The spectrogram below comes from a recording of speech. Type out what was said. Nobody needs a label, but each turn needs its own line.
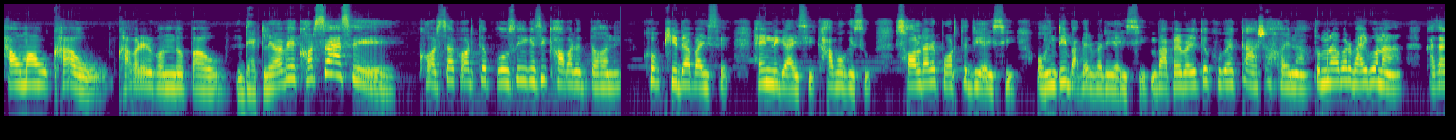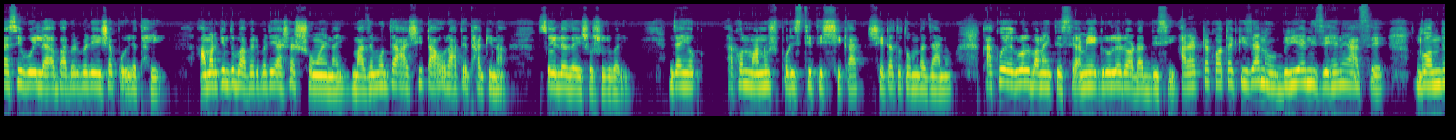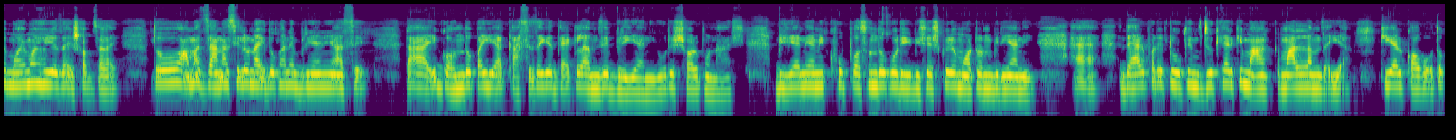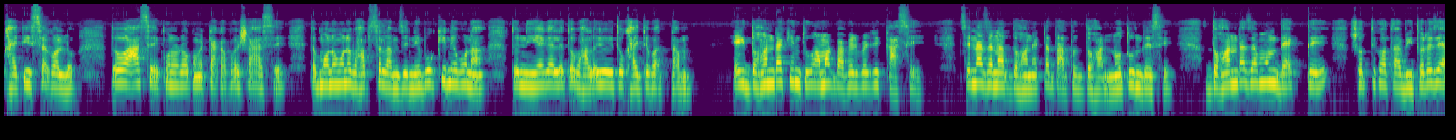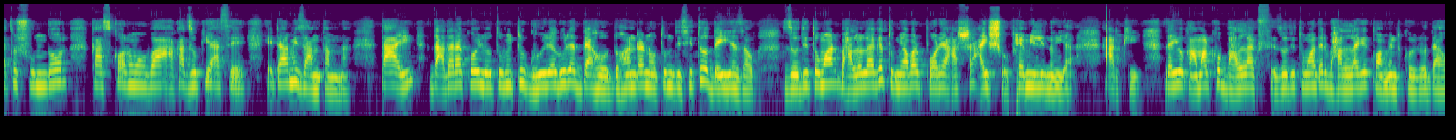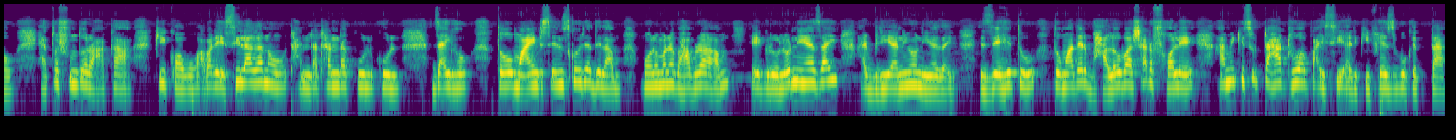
হাও মাও খাও, খাবারের গন্ধ পাও। দেখলে হবে খরচা আছে। খরচা করতে পৌঁছেই গেছি খাবারের দহনে খুব খিদা পাইছে। হেন নিগে আইছি, খাব কিছু। সলডারে পড়তে দিয়ে আইছি। ওহিনতেই বাপের বাড়ি আইছি। বাপের বাড়িতে খুব একটা আশা হয় না। তোমরা আবার ভাইবো না। কাছাকাছি বইলা বাপের বাড়ি এসে পইরে থাই আমার কিন্তু বাপের বাড়ি আসার সময় নাই। মাঝে মধ্যে আসি, তাও রাতে থাকি না। চলে যাই শ্বশুর বাড়ি যাই হোক এখন মানুষ পরিস্থিতির শিকার, সেটা তো তোমরা জানো। কাকু এগরোল বানাইতেছে, আমি এগরোলের অর্ডার দিছি। আর একটা কথা কি জানো, বিরিয়ানি যেহেনে আছে, গন্ধে ময়ময় হয়ে যায় সব জায়গায়। তো আমার জানা ছিল না এই দোকানে বিরিয়ানি আছে। তাই গন্ধ পাইয়া কাছে যাইয়ে দেখলাম যে বিরিয়ানি, ওরে সর্বনাশ। বিরিয়ানি আমি খুব পছন্দ করি, বিশেষ করে মটন বিরিয়ানি। হ্যাঁ দেখার পরে টুকি, ঝুঁকে আর কি মা, মারলাম যাইয়া। কি আর কব তো খাইতে ইচ্ছা করল। তো আছে, কোনো রকমের টাকা পয়সা আছে। তা মনে মনে ভাবছিলাম যে নেব কি নেব না, তো নিয়ে গেলে তো ভালোই হইতো, খাইতে পারতাম। এই দহনটা কিন্তু আমার বাপের বাড়ির কাছে। চেনা জানার দহন, একটা দাদার দোহান, নতুন দেশে। দোহানটা যেমন দেখতে, সত্যি কথা, ভিতরে যে এত সুন্দর কাজকর্ম বা আঁকাঝুঁকি আছে, এটা আমি জানতাম না। তাই দাদারা কইলো, তুমি একটু ঘুরে ঘুরে দেখো, দোহানটা নতুন দিছি তো দেইয়ে যাও। যদি তোমার ভালো লাগে, তুমি আবার পরে আসা, আইসো ফ্যামিলি নইয়া আর কি। যাই হোক, আমার খুব ভালো লাগছে। যদি তোমাদের ভালো লাগে কমেন্ট করো দেখো, এত সুন্দর আঁকা, কি কব? আবার এসি লাগানো, ঠান্ডা ঠান্ডা, কুল কুল। যাই হোক। তো মাইন্ড চেঞ্জ করে দিলাম, মনে মনে ভাবলাম এগ রোলও নিয়ে যাই আর বিরিয়ানিও নিয়ে যাই। যেহেতু তোমাদের ভালোবাসার ফলে আমি কিছু টাহাঠুয়া পাইছি আর কি ফেসবুকেরটা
